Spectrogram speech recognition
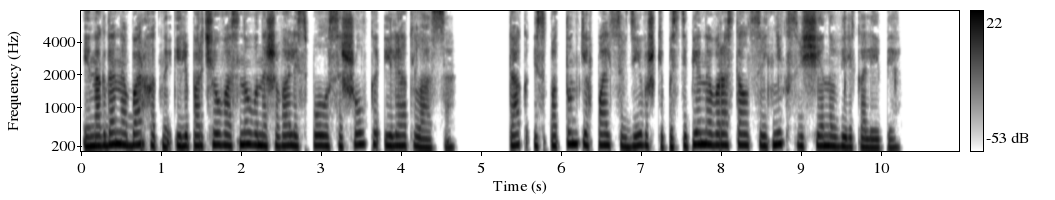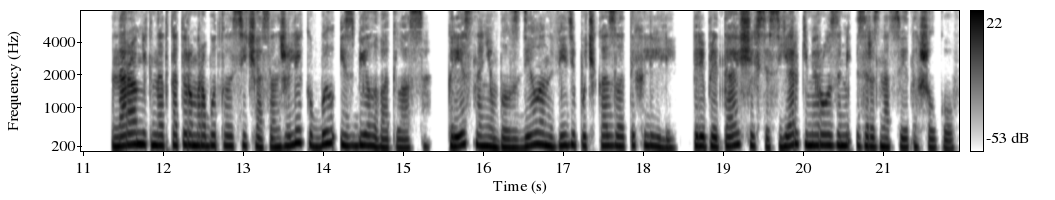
Иногда на бархатной или парчевой основы нашивались полосы шелка или атласа. Так из-под тонких пальцев девушки постепенно вырастал цветник священного великолепия. Нарамник, над которым работала сейчас Анжелика, был из белого атласа. Крест на нем был сделан в виде пучка золотых лилий, переплетающихся с яркими розами из разноцветных шелков.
